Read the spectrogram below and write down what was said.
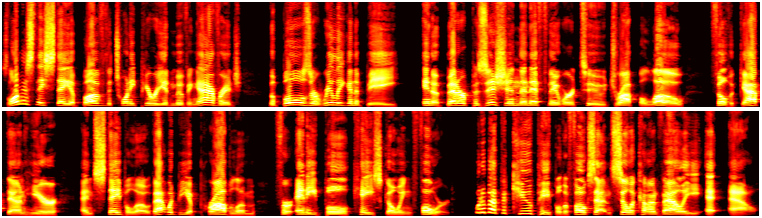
As long as they stay above the 20 period moving average, the bulls are really going to be in a better position than if they were to drop below, fill the gap down here, and stay below. That would be a problem for any bull case going forward. What about the Q people, the folks out in Silicon Valley et al?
